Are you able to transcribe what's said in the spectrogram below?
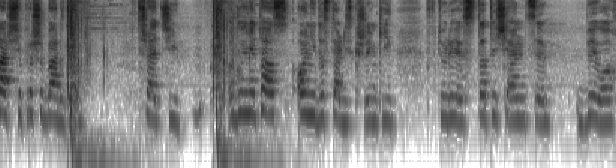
Zobaczcie, proszę bardzo. Trzeci. Ogólnie to oni dostali skrzynki, w których jest 100 tysięcy. Było.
